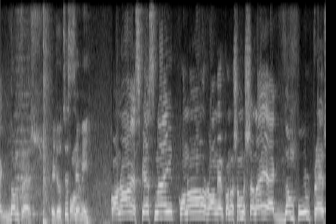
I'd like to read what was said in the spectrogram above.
একদম ফ্রেশ এটা হচ্ছে সেমি কোনো স্ক্র্যাচ নাই কোনো রঙের কোনো সমস্যা নাই একদম ফুল ফ্রেশ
